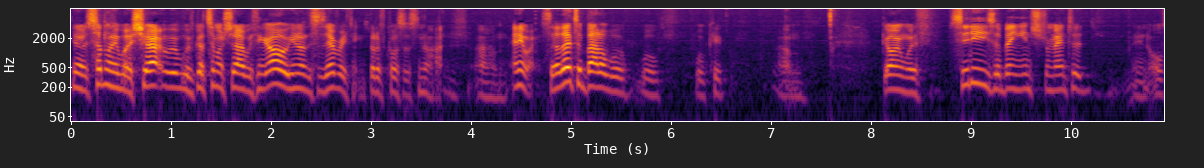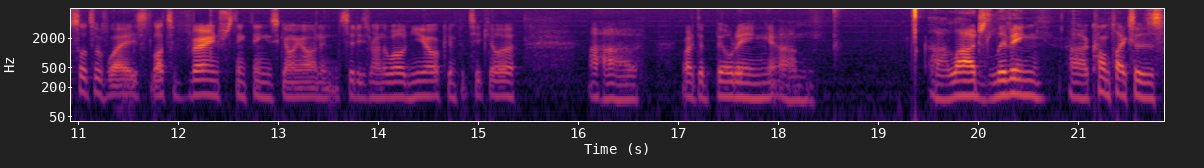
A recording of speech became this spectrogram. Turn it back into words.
you know, suddenly we're we've got so much data, we think, oh, you know, this is everything. But of course, it's not. Um, anyway, so that's a battle we'll we'll we'll keep um, going with. Cities are being instrumented in all sorts of ways. Lots of very interesting things going on in cities around the world. New York, in particular, uh, right? They're building um, uh, large living uh, complexes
